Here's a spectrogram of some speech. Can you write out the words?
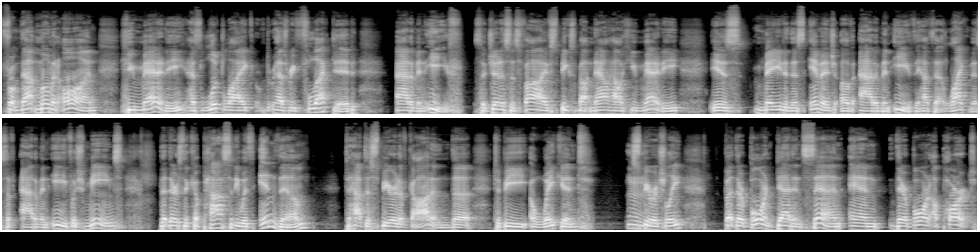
from that moment on, humanity has looked like, has reflected Adam and Eve. So Genesis 5 speaks about now how humanity is made in this image of Adam and Eve. They have that likeness of Adam and Eve, which means that there's the capacity within them to have the spirit of God and the to be awakened Mm. spiritually, but they're born dead in sin and they're born apart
